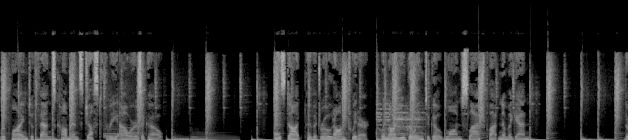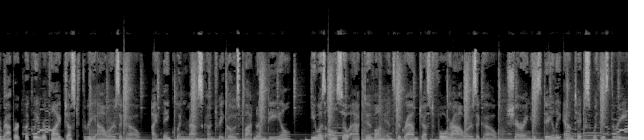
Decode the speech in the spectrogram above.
replying to fans' comments just three hours ago. S. Pivot wrote on Twitter, when are you going to go blonde slash platinum again? The rapper quickly replied just three hours ago, I think when Mass Country goes platinum deal? He was also active on Instagram just four hours ago, sharing his daily antics with his 3.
